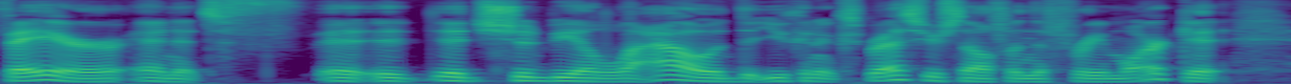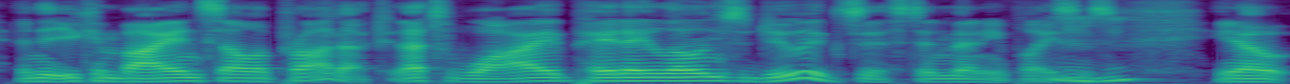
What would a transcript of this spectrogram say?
fair and it's it, it should be allowed that you can express yourself in the free market and that you can buy and sell a product. That's why payday loans do exist in many places. Mhm. You know,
